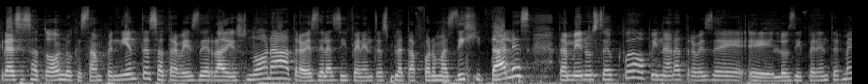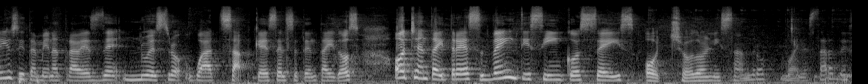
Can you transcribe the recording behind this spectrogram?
Gracias a todos los que están pendientes a través de Radio Sonora, a través de las diferentes plataformas digitales. También usted puede opinar a través de eh, los diferentes medios y también a través de nuestro WhatsApp, que es el 72 83 25 68. Don Lisandro, buenas tardes.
